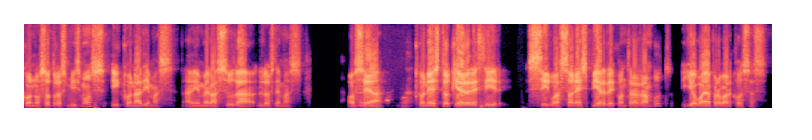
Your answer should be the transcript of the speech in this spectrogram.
con nosotros mismos y con nadie más. A mí me la suda los demás. O sea, con esto quiero decir, si Guasones pierde contra Rambut, yo voy a probar cosas.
